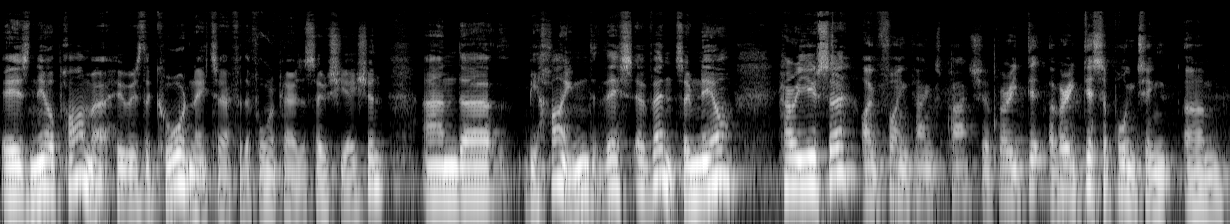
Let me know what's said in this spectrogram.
is Neil Palmer, who is the coordinator for the Former Players Association and uh, behind this event. So, Neil, how are you, sir? I'm fine, thanks, Patch. A very di- a very disappointing um,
